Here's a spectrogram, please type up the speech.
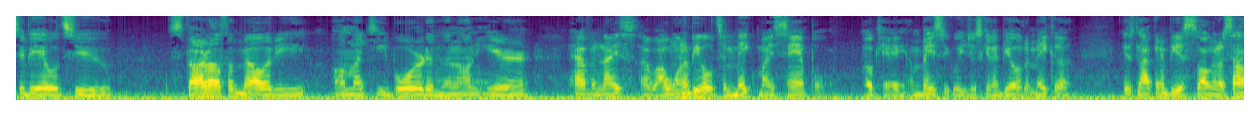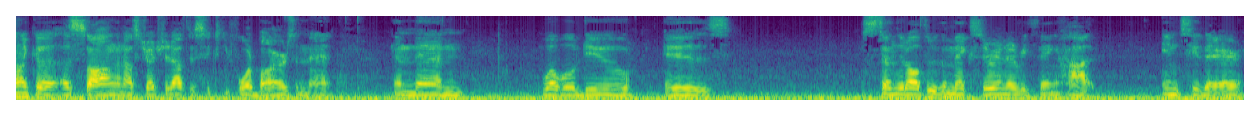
to be able to start off a melody on my keyboard and then on here have a nice, I, I want to be able to make my sample okay? I'm basically just gonna be able to make a, it's not gonna be a song, it'll sound like a, a song and I'll stretch it out to 64 bars and that. And then what we'll do is send it all through the mixer and everything hot into there.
